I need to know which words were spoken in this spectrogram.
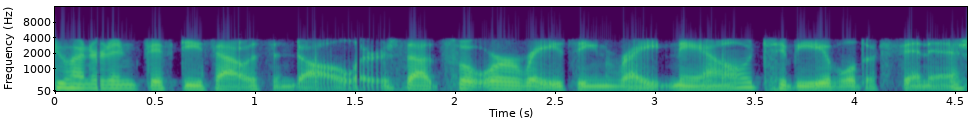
$250,000. That's what we're raising right now to be able to finish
